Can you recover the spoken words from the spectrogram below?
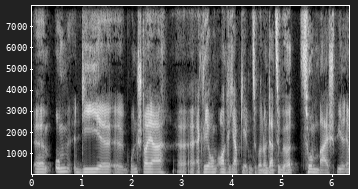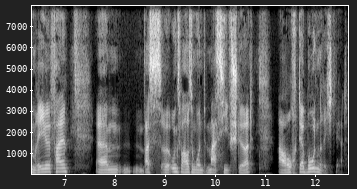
ähm, um die äh, Grundsteuererklärung ordentlich abgeben zu können. Und dazu gehört zum Beispiel im Regelfall, ähm, was äh, uns bei Haus und Grund massiv stört, auch der Bodenrichtwert.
